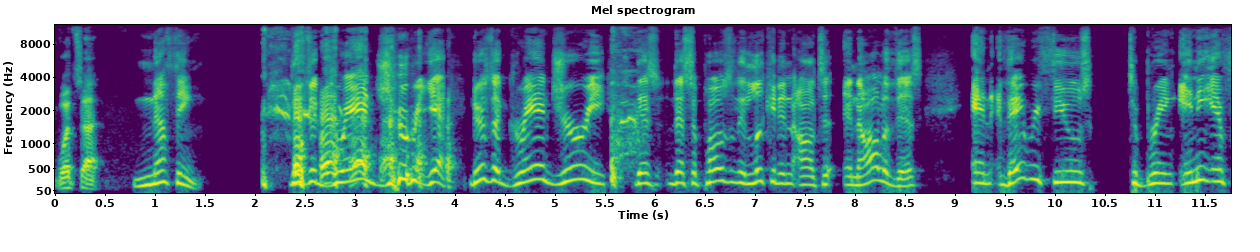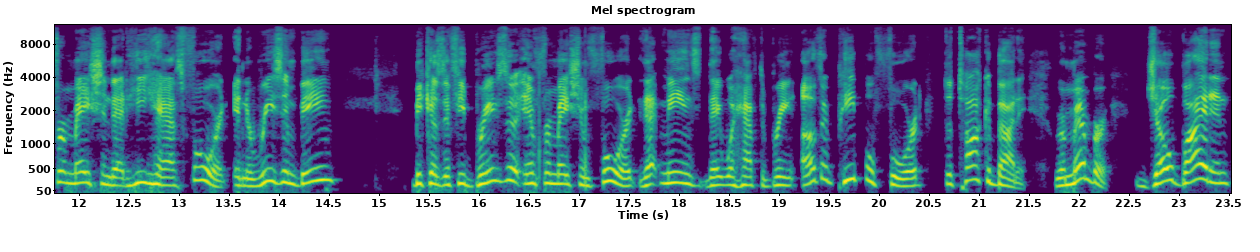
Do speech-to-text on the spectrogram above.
What's that? Nothing. There's a grand jury. Yeah, there's a grand jury that's that's supposedly looking in all to, in all of this, and they refuse to bring any information that he has forward. And the reason being because if he brings the information forward, that means they will have to bring other people forward to talk about it. Remember, Joe Biden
